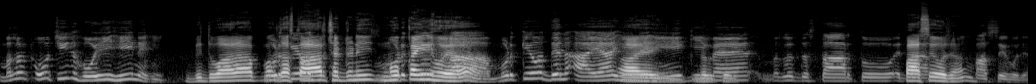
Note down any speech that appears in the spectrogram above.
ਮਤਲਬ ਉਹ ਚੀਜ਼ ਹੋਈ ਹੀ ਨਹੀਂ। ਵੀ ਦੁਬਾਰਾ ਦਸਤਾਰ ਛੱਡਣੀ ਮੌਕਾ ਹੀ ਨਹੀਂ ਹੋਇਆ। ਹਾਂ, ਮੁੜ ਕੇ ਉਹ ਦਿਨ ਆਇਆ ਹੀ ਆਇਆ ਹੀ ਨਹੀਂ ਨਹੀਂ, ਕਿ ਬਿਲਕੁਲ। ਮੈਂ ਮਤਲਬ ਦਸਤਾਰ ਤੋਂ ਏਦਾਂ ਪਾਸੇ ਹੋ ਜਾ ਪਾਸੇ ਹੋ ਜਾ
